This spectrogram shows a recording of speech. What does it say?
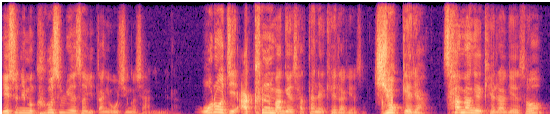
예수님은 그것을 위해서 이 땅에 오신 것이 아닙니다. 오로지 악한 마귀의 사탄의 계략에서 지옥 계략, 사망의 계략에서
